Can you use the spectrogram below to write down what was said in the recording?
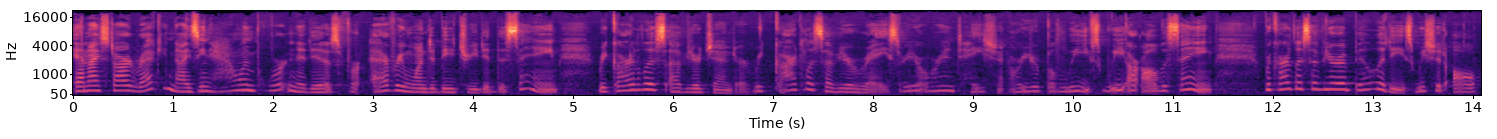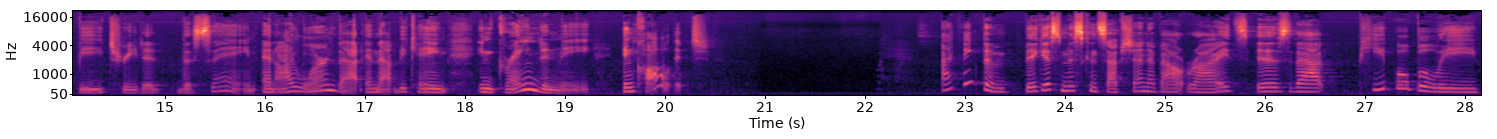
and I started recognizing how important it is for everyone to be treated the same, regardless of your gender, regardless of your race or your orientation or your beliefs. We are all the same. Regardless of your abilities, we should all be treated the same. And I learned that, and that became ingrained in me in college. I think the biggest misconception about rights is that people believe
